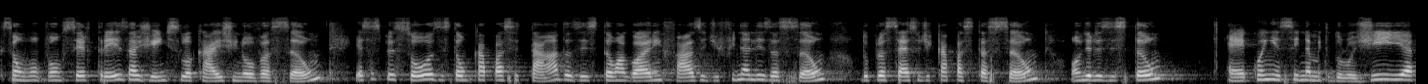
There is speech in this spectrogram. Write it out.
que são, vão ser três agentes locais de inovação. E essas pessoas estão capacitadas e estão agora em fase de finalização do processo de capacitação, onde eles estão é, conhecendo a metodologia,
